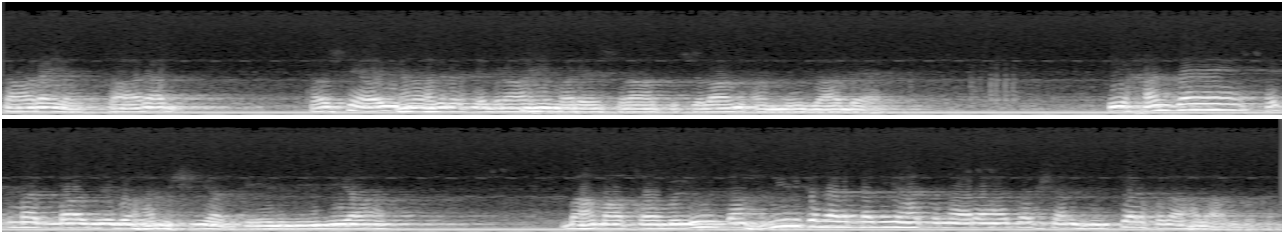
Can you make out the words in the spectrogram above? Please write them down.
سارا یا سارا خاصے آئی حضرت ابراہیم علیہ السلام اموزادہ ہے۔ یہ خندہ حکمت بازی و ہمشیت تین بیدیا بہما قوملوتا ہمین قدر بدیہت نارہا تک شمزیتر خدا حلال بکا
